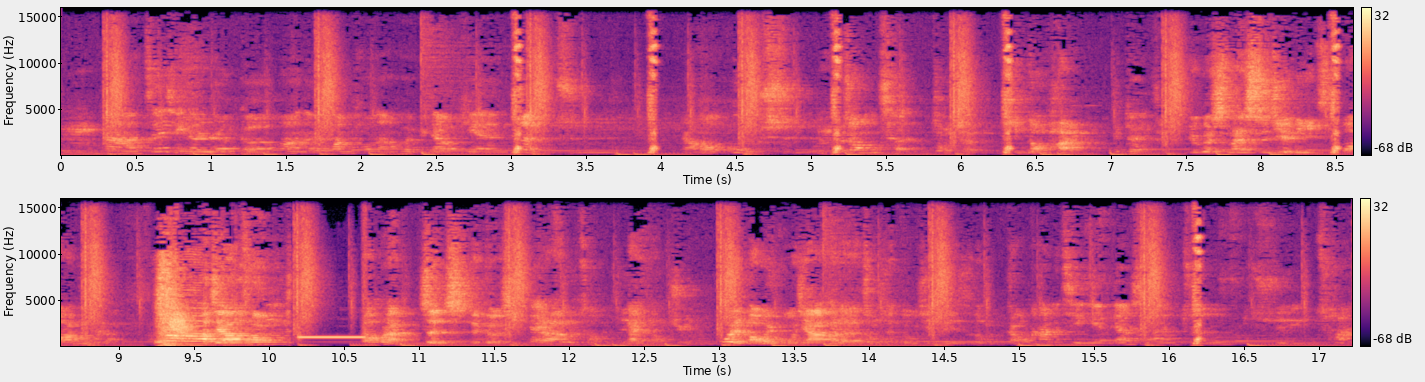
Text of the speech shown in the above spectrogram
嗯，那这型的人格的话呢，他们通常会比较偏正务实、忠诚、忠诚、行动派。对，有个蛮实际的例子，花木兰，大家通。花木兰正直的个性，来从军，为了保卫国家，他的忠诚度其实也是都很高。他们其实也比较喜欢遵循传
